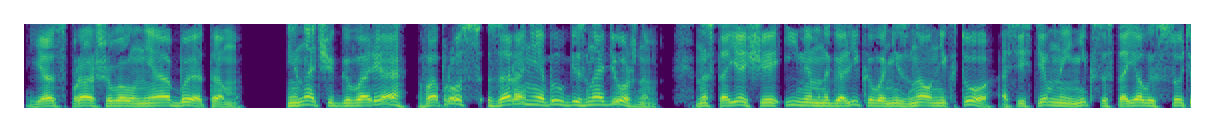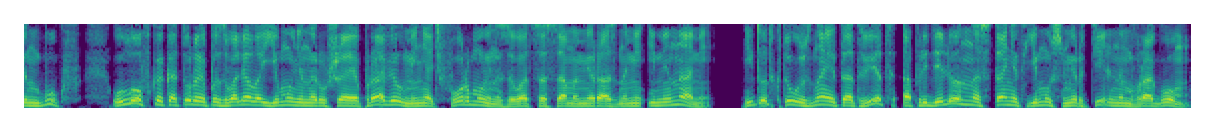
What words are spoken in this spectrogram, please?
Я спрашивал не об этом». Иначе говоря, вопрос заранее был безнадежным. Настоящее имя Многоликого не знал никто, а системный ник состоял из сотен букв. Уловка, которая позволяла ему, не нарушая правил, менять форму и называться самыми разными именами и тот, кто узнает ответ, определенно станет ему смертельным врагом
